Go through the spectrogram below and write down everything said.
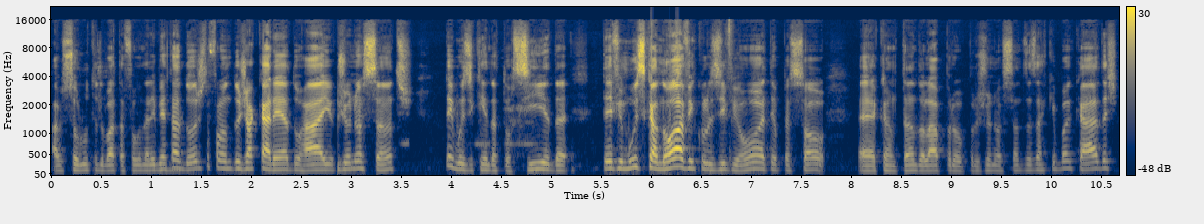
absoluto do Botafogo na Libertadores, estou falando do Jacaré, do Raio, Júnior Santos, tem musiquinha da torcida, teve música nova, inclusive, ontem, o pessoal é, cantando lá pro, pro Júnior Santos das arquibancadas.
